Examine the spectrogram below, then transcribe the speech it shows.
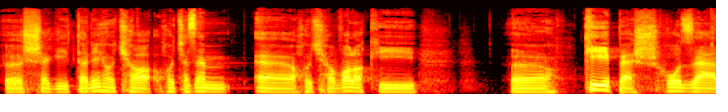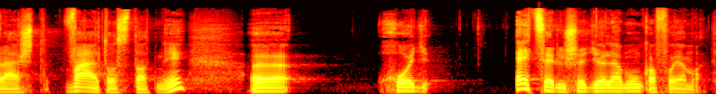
ö, segíteni, hogyha, hogyha, az em, ö, hogyha valaki ö, képes hozzáállást változtatni, ö, hogy egyszerűsödjön le a munkafolyamat.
